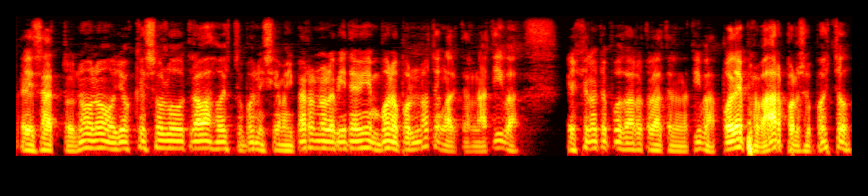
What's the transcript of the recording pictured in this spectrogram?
cada. Exacto. No, no, yo es que solo trabajo esto. Bueno, y si a mi perro no le viene bien, bueno, pues no tengo alternativa. Es que no te puedo dar otra alternativa. Puedes probar, por supuesto,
